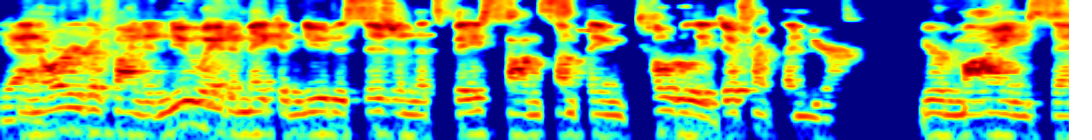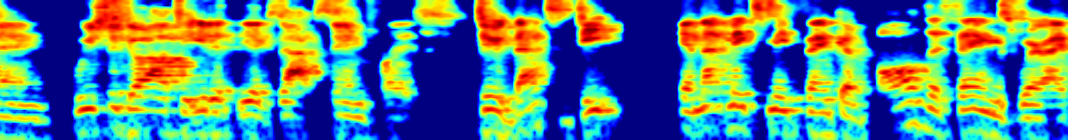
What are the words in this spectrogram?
yeah. in order to find a new way to make a new decision that's based on something totally different than your your mind saying we should go out to eat at the exact same place. Dude, that's deep. And that makes me think of all the things where I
